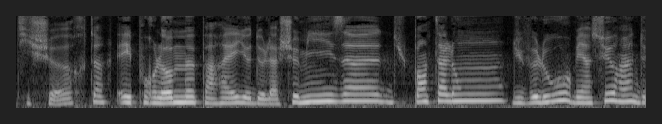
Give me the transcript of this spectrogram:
t-shirt. Et pour l'homme, pareil, de la chemise, du pantalon, du velours bien sûr, hein, de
